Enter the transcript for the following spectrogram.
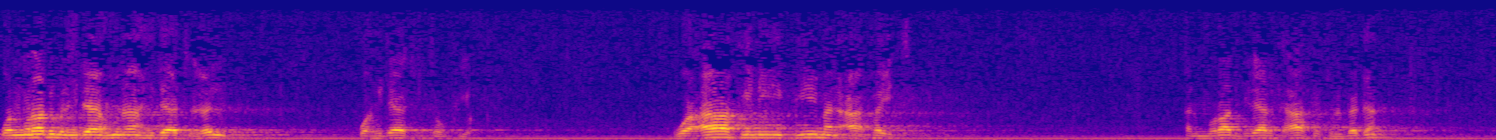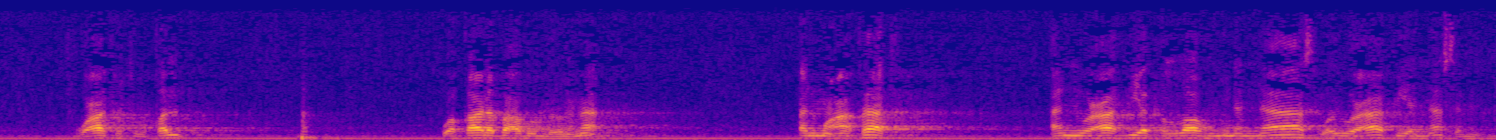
والمراد بالهداية هنا هداية العلم وهداية التوفيق. وعافني في من عافيت. المراد بذلك عافية البدن وعافية القلب. وقال بعض العلماء المعافاة أن يعافيك الله من الناس ويعافي الناس منك.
